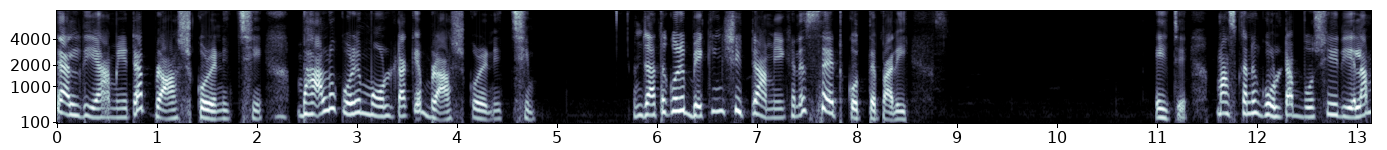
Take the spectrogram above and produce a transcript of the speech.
তেল দিয়ে আমি এটা ব্রাশ করে নিচ্ছি। ভালো করে মোলটাকে ব্রাশ করে নিচ্ছি। যাতে করে বেকিং শিটটা আমি এখানে সেট করতে পারি। এই যে, মাঝখানে গোলটা বসিয়ে দিলাম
